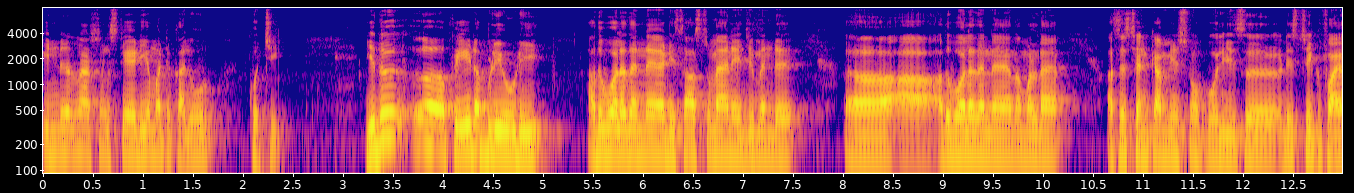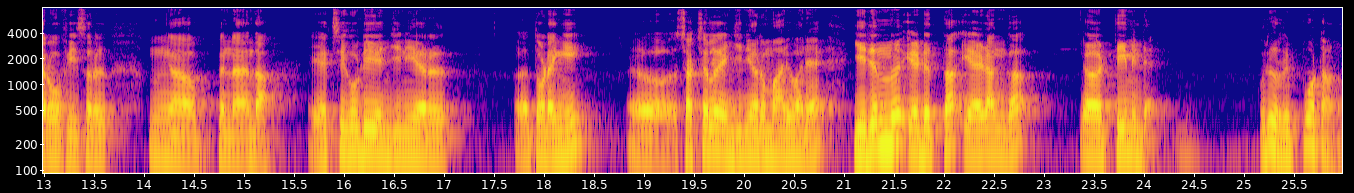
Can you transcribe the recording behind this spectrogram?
international stadium മറ്റ് കലൂർ കൊച്ചി ഇത് പി ഡബ്ല്യു ഡി അതുപോലെ തന്നെ ഡിസാസ്റ്റർ മാനേജ്മെന്റ് അതുപോലെ തന്നെ നമ്മളുടെ assistant commissioner of police district fire officer പിന്നെ എന്താ എക്സിക്യൂട്ടീവ് എഞ്ചിനീയർ തുടങ്ങി. സ്ട്രക്ചറൽ എഞ്ചിനീയർമാർ വരെ ഇരുന്ന് എടുത്ത ഏഴംഗ ടീമിന്റെ ഒരു റിപ്പോർട്ടാണ്.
